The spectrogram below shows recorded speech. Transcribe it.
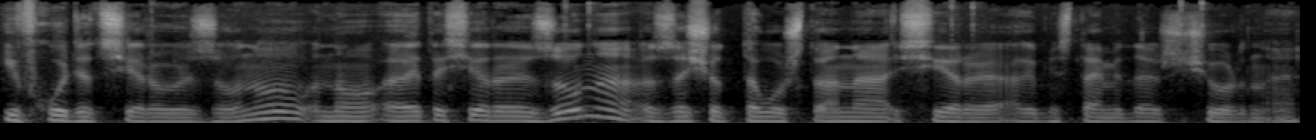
и входят в серую зону, но эта серая зона за счет того, что она серая, а местами даже черная,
